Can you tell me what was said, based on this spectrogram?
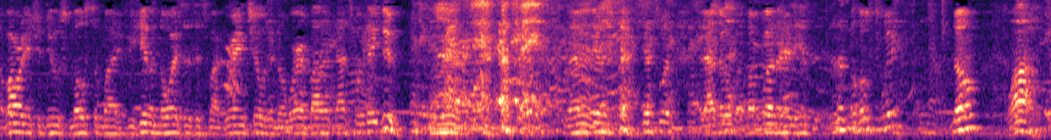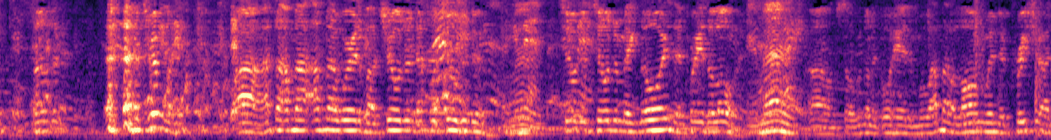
I've already introduced most of my, if you hear the noises, it's my grandchildren. Don't worry about it. That's what they do. That's just, just what, I know my brother had his, is that, are those twins? No? Wow. Sons of, triplets. Wow. That's, I'm not, I'm not worried about children. That's what children do. Amen. Children, children make noise and praise the Lord. Amen. Um, so we're going to go ahead and move. I'm not a long-winded preacher.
